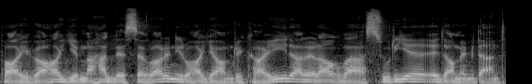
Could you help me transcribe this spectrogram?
پایگاه های محل استقرار نیروهای آمریکایی در عراق و سوریه ادامه میدند.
